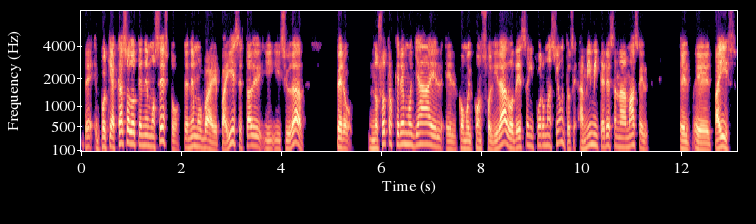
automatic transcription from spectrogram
de- porque acá solo tenemos esto. Tenemos eh, país, estado y, y ciudad. Pero nosotros queremos ya el, el, como el consolidado de esa información. Entonces, a mí me interesa nada más el, el, el país.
